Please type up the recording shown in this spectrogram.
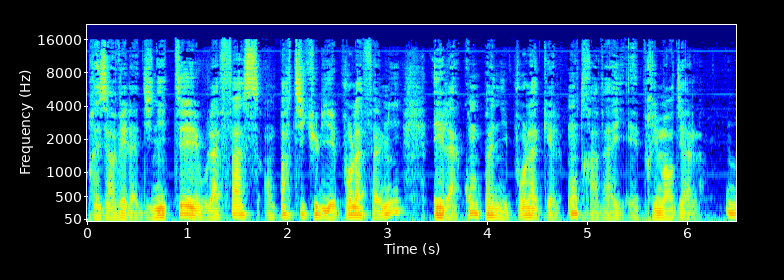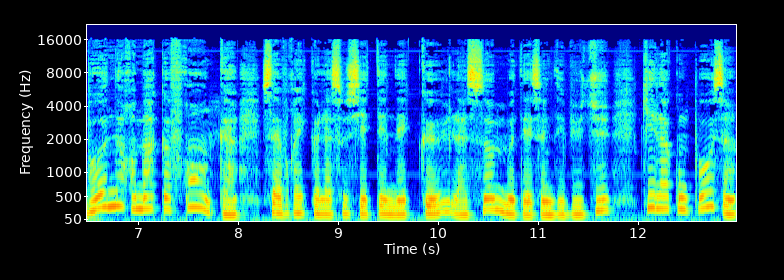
Préserver la dignité ou la face, en particulier pour la famille, et la compagnie pour laquelle on travaille est primordiale. Bonne remarque, Franck. C'est vrai que la société n'est que la somme des individus qui la composent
